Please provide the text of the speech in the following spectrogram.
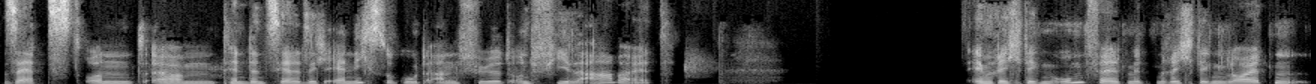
setzt und ähm, tendenziell sich eher nicht so gut anfühlt und viel Arbeit im richtigen Umfeld mit den richtigen Leuten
